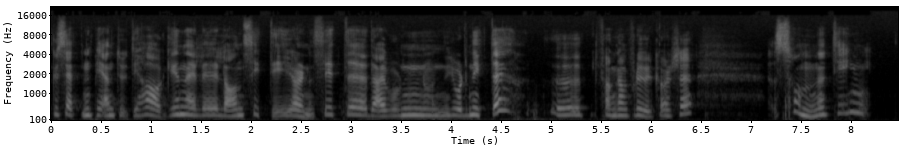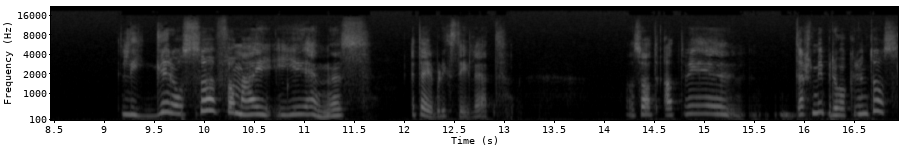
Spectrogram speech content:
Skulle sette den pent ut i hagen, eller la den sitte i hjørnet sitt eh, der hvor den gjorde nytte. Uh, Fanga fluer, kanskje. Sånne ting ligger også for meg i hennes Et øyeblikks stillhet. Altså at, at, vi Det er så mye bråk rundt oss.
